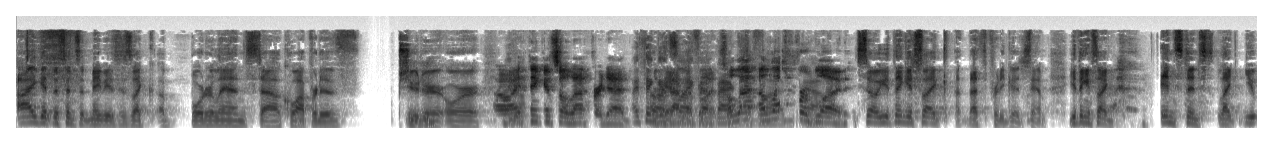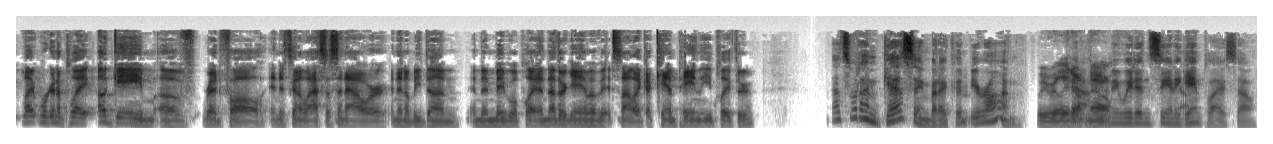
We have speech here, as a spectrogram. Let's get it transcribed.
I get the sense that maybe this is like a Borderlands style cooperative shooter, mm-hmm. or Oh, I think it's a Left for Dead. I think Okay. it's Back like for a, Blood. back a, le- a. Left for yeah. Blood. so you think it's like that's pretty good, Sam. You think it's like instant, like you like we're gonna play a game of Redfall, and it's gonna last us an hour, and then it'll be done, and then maybe we'll play another game of it. It's not like a campaign that you play through. That's what I'm guessing, but I could hmm. be wrong. We really don't Yeah. know. I mean, we didn't see any gameplay, so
